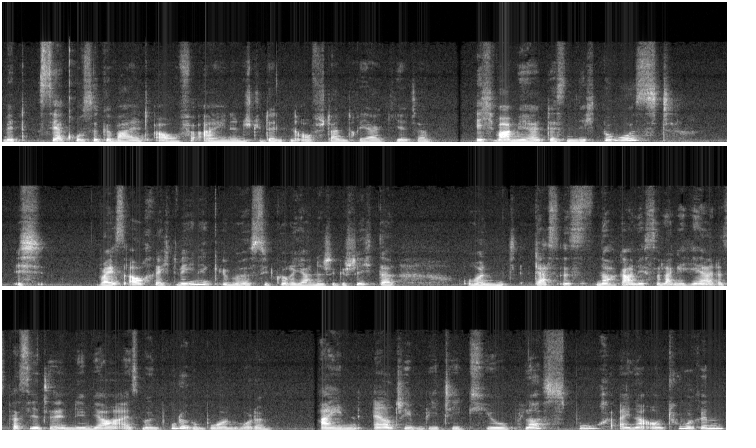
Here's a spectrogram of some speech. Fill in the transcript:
mit sehr großer Gewalt auf einen Studentenaufstand reagierte. Ich war mir dessen nicht bewusst. Ich weiß auch recht wenig über südkoreanische Geschichte und das ist noch gar nicht so lange her. Das passierte in dem Jahr, als mein Bruder geboren wurde ein LGBTQ-Plus-Buch einer Autorin.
